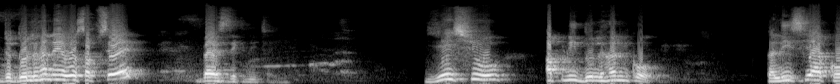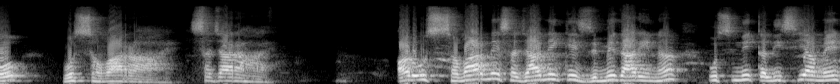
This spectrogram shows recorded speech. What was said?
जो दुल्हन है वो सबसे बेस्ट दिखनी चाहिए। यीशु अपनी दुल्हन को, कलीसिया को, वो सवार रहा है, सजा रहा है। और उस सवारने, सजाने की ज़िम्मेदारी ना, उसने कलीसिया में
